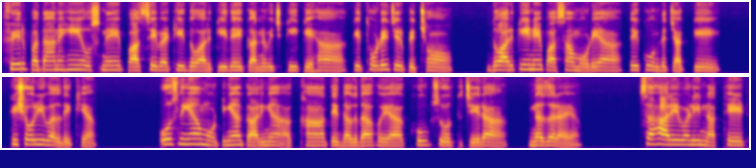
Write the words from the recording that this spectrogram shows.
ਫਿਰ ਪਤਾ ਨਹੀਂ ਉਸਨੇ ਪਾਸੇ ਬੈਠੀ ਦੁਆਰਕੀ ਦੇ ਕੰਨ ਵਿੱਚ ਕੀ ਕਿਹਾ ਕਿ ਥੋੜੇ ਚਿਰ ਪਿੱਛੋਂ ਦੁਆਰਕੀ ਨੇ ਪਾਸਾ ਮੋੜਿਆ ਤੇ ਘੁੰਡ ਚੱਕ ਕੇ ਕਿਸ਼ੋਰੀ ਵੱਲ ਦੇਖਿਆ। ਉਸ ਦੀਆਂ ਮੋਟੀਆਂ ਕਾਲੀਆਂ ਅੱਖਾਂ ਤੇ ਦਗਦਾ ਹੋਇਆ ਖੂਬਸੂਰਤ ਚਿਹਰਾ ਨਜ਼ਰ ਆਇਆ। ਸਹਾਰੇ ਵਾਲੀ ਨਾਥੇਟ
